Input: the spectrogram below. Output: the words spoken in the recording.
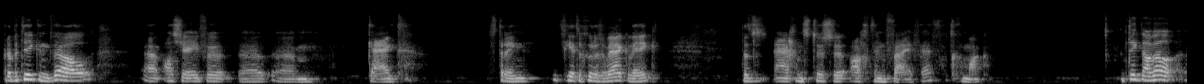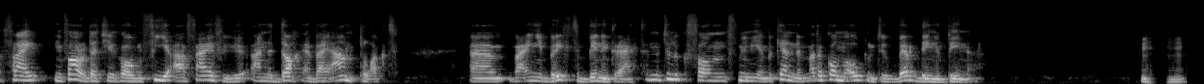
dat betekent wel, uh, als je even um, kijkt, streng, 40-urige werkweek, dat is ergens tussen 8 en 5, hè, voor het gemak. Het betekent nou wel vrij eenvoudig dat je gewoon 4 à 5 uur aan de dag erbij aanplakt. Um, waarin je berichten binnenkrijgt. En natuurlijk van familie en bekenden, maar er komen ook natuurlijk werkdingen binnen. Mm -hmm.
